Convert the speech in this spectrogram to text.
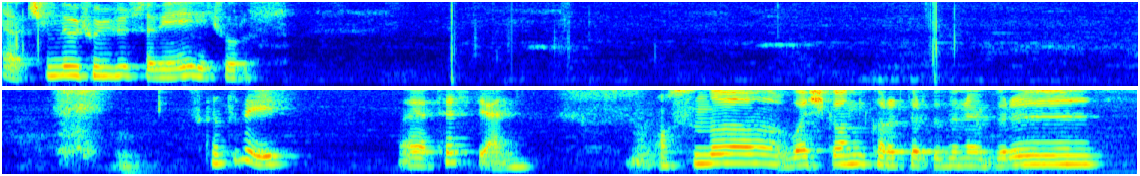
Evet, şimdi üçüncü seviyeye geçiyoruz. Sıkıntı değil. E, test yani. Aslında başka hangi karakterde denebiliriz?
